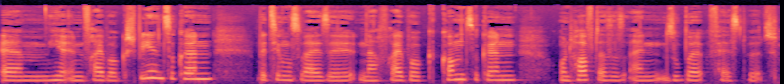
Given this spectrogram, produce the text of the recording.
ähm, hier in Freiburg spielen zu können, beziehungsweise nach Freiburg kommen zu können und hofft, dass es ein super Fest wird.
